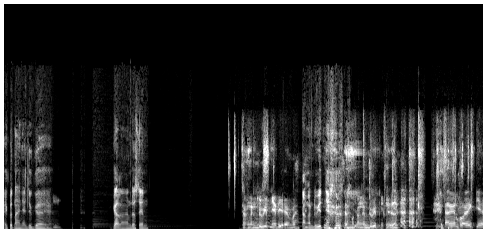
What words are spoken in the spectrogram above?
Ikut nanya juga ya. Gak kangen dosen, kangen duitnya dia mah kangen duitnya. dosen mah Iya, kangen duitnya kangen. Proyeknya.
